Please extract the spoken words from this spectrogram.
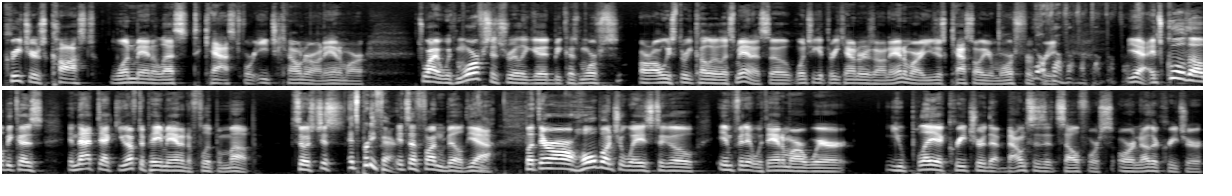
creatures cost one mana less to cast for each counter on Animar. That's why with Morphs it's really good because Morphs are always three colorless mana. So once you get three counters on Animar, you just cast all your Morphs for free. Yeah, it's cool though because in that deck you have to pay mana to flip them up. So it's just It's pretty fair. it's a fun build, yeah. But there are a whole bunch of ways to go infinite with Animar where you play a creature that bounces itself or or another creature,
